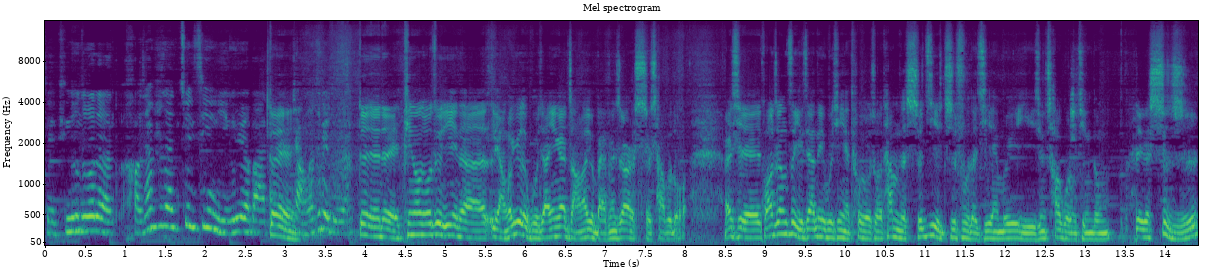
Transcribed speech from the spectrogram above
对，拼多多的好像是在最近一个月吧，对涨了特别多。对对对，拼多多最近的两个月的股价应该涨了有百分之二十，差不多。而且黄峥自己在内部信也透露说，他们的实际支付的 GMV 已经超过了京东，这个市值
